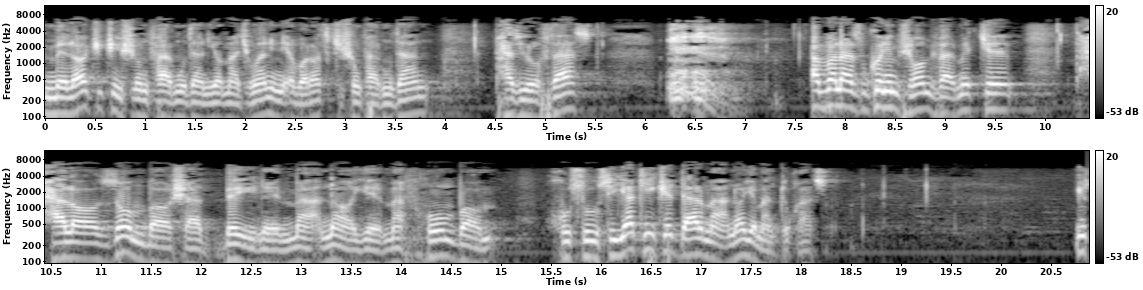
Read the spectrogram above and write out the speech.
ملاکی که ایشون فرمودن یا مجموعا این عبارات که ایشون فرمودن پذیرفته است. اول از بکنیم شما میفرمید که تلازم باشد بین معنای مفهوم با خصوصیتی که در معنای منطوق است. این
